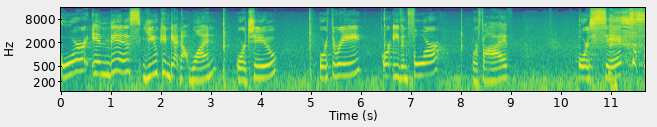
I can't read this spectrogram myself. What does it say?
Or in this, you can get not one or two or three or even four or five or six.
